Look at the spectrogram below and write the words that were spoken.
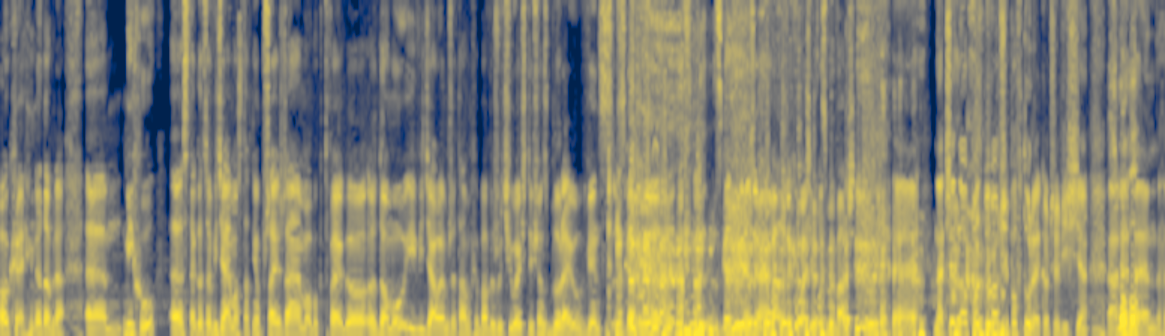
Okej, no dobra. Em, Michu, e, z tego co widziałem, ostatnio przejeżdżałem obok twojego e, domu i widziałem, że tam chyba wyrzuciłeś tysiąc Blu-rayów, więc zgaduję, zgaduję że, chyba, że chyba się pozbywasz. E, znaczy, no, pozbywam się powtórek oczywiście, ale ten...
